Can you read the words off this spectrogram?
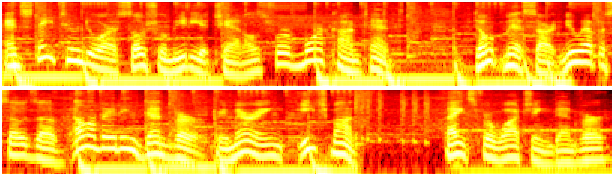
And stay tuned to our social media channels for more content. Don't miss our new episodes of Elevating Denver, premiering each month. Thanks for watching, Denver.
